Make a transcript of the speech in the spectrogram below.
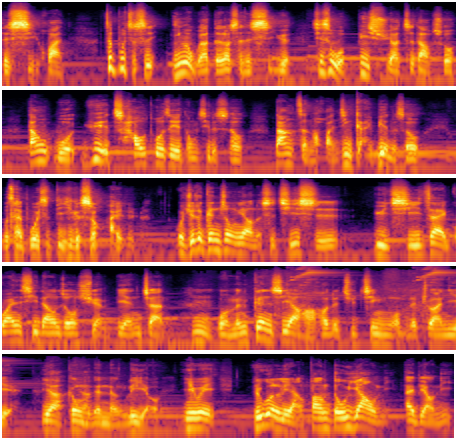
的喜欢。这不只是因为我要得到神的喜悦，其实我必须要知道说，当我越超脱这些东西的时候，当整个环境改变的时候，我才不会是第一个受害的人。我觉得更重要的是，其实与其在关系当中选边站，嗯，我们更是要好好的去经营我们的专业，呀，跟我们的能力哦。因为如果两方都要你，代表你。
